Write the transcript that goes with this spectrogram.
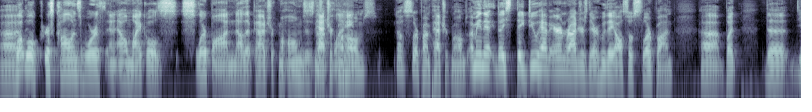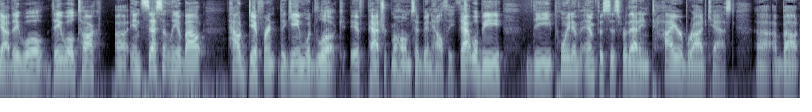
Uh, what will Chris Collinsworth and Al Michaels slurp on now that Patrick Mahomes is Patrick not playing? Patrick Mahomes they'll slurp on Patrick Mahomes. I mean, they, they, they do have Aaron Rodgers there, who they also slurp on. Uh, but the yeah, they will they will talk uh, incessantly about how different the game would look if Patrick Mahomes had been healthy. That will be the point of emphasis for that entire broadcast uh, about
